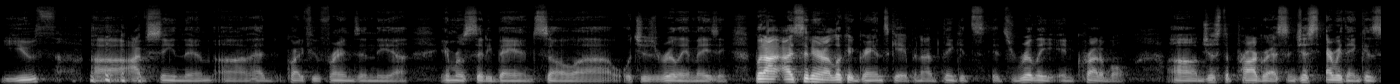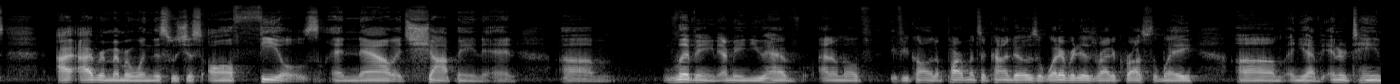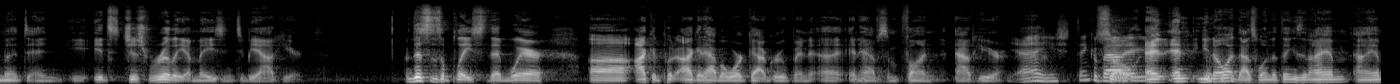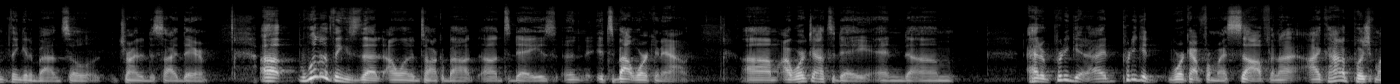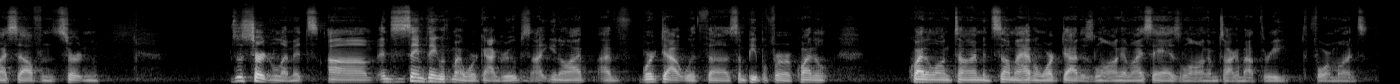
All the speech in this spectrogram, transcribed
youth, uh, I've seen them. Uh, had quite a few friends in the uh, Emerald City Band, so uh, which is really amazing. But I, I sit here and I look at Grandscape, and I think it's it's really incredible, um, just the progress and just everything. Because I, I remember when this was just all feels, and now it's shopping and um, living. I mean, you have I don't know if, if you call it apartments or condos or whatever it is right across the way, um, and you have entertainment, and it's just really amazing to be out here. This is a place that where uh, I could put I could have a workout group and uh, and have some fun out here. Yeah, you should think about So it. and and you know what? That's one of the things that I am I am thinking about. So trying to decide there. Uh, one of the things that I want to talk about uh, today is and it's about working out. Um, I worked out today and um, I had a pretty good I had pretty good workout for myself, and I, I kind of pushed myself in certain just certain limits. Um, it's the same thing with my workout groups. I, you know, I, I've worked out with uh, some people for quite a quite a long time, and some I haven't worked out as long. And when I say as long, I'm talking about three to four months.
